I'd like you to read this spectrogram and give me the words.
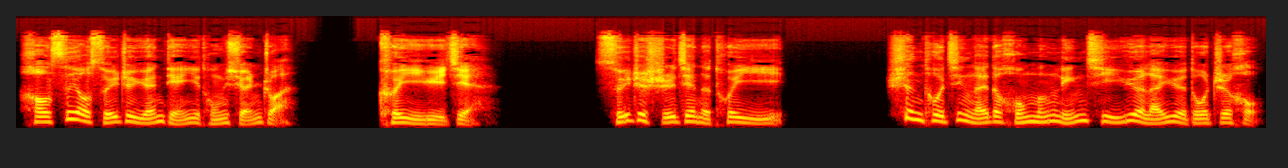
好似要随着原点一同旋转。可以预见，随着时间的推移，渗透进来的鸿蒙灵气越来越多之后。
